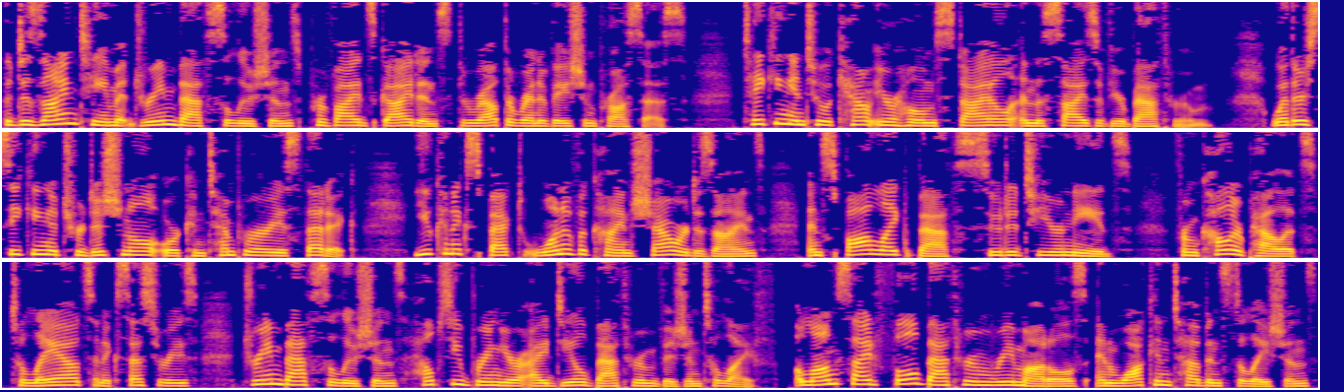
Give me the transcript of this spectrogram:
The design team at Dream Bath Solutions provides guidance throughout the renovation process, taking into account your home's style and the size of your bathroom. Whether seeking a traditional or contemporary aesthetic, you can expect one of a kind shower designs and spa like baths suited to your needs. From color palettes to layouts and accessories, Dream Bath Solutions helps you bring your ideal bathroom vision to life. Alongside full bathroom remodels and walk in tub installations,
